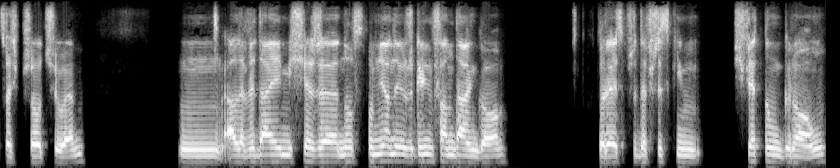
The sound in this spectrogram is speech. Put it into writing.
coś przeoczyłem, mm, ale wydaje mi się, że no, wspomniane już Green Fandango, które jest przede wszystkim świetną grą,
